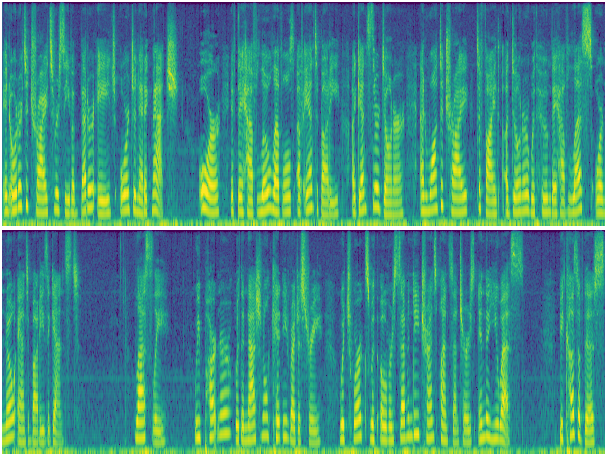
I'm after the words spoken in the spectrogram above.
in order to try to receive a better age or genetic match, or if they have low levels of antibody against their donor and want to try to find a donor with whom they have less or no antibodies against. Lastly, we partner with the National Kidney Registry, which works with over 70 transplant centers in the U.S. Because of this,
